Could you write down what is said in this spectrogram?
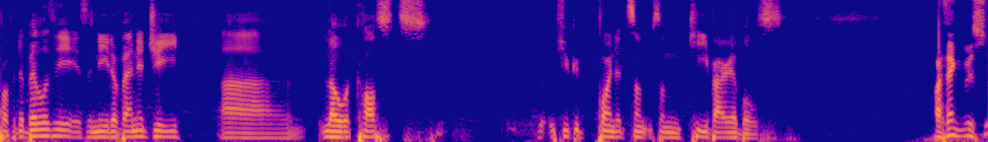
profitability? Is it need of energy? Uh, lower costs? If you could point at some, some key variables. I think there's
